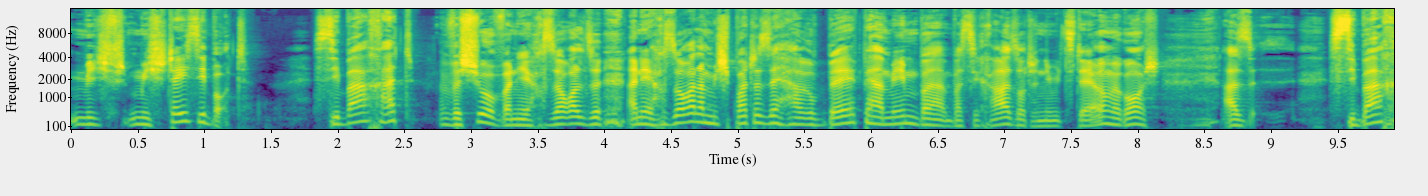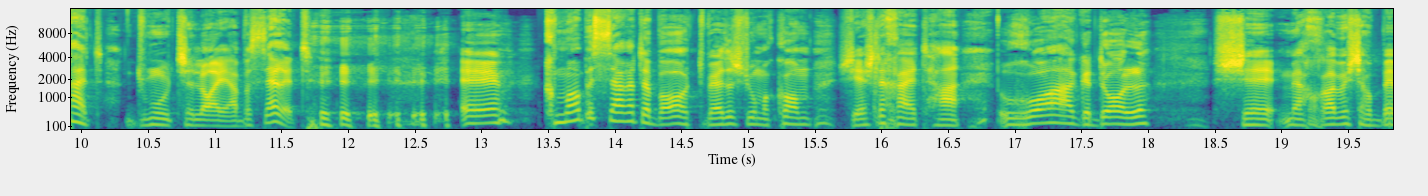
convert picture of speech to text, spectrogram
מש, משתי סיבות. סיבה אחת, ושוב, אני אחזור על זה, אני אחזור על המשפט הזה הרבה פעמים בשיחה הזאת, אני מצטער מראש. אז סיבה אחת, דמות שלא היה בסרט. אה, כמו בשר הטבעות באיזשהו מקום, שיש לך את הרוע הגדול, שמאחוריו יש הרבה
